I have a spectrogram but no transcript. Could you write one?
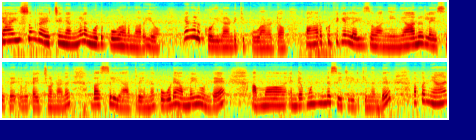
ലൈസും കഴിച്ച് ഞങ്ങൾ എങ്ങോട്ട് പോവുകയാണെന്ന് അറിയോ ഞങ്ങൾ കൊയിലാണ്ടിക്ക് പോവാണ് കേട്ടോ പാറക്കുട്ടിക്ക് ലൈസ് വാങ്ങി. ഞാനൊരു ലൈസ് കഴിച്ചുകൊണ്ടാണ് ബസ്സിൽ യാത്ര ചെയ്യുന്നത് കൂടെ അമ്മയും ഉണ്ട്. അമ്മ എന്റെ മുന്നിന്റെ സീറ്റിലിരിക്കുന്നുണ്ട്. അപ്പം ഞാൻ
